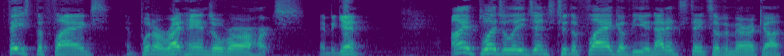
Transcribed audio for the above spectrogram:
face the flags, and put our right hands over our hearts, and begin. I pledge allegiance to the flag of the United States of America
